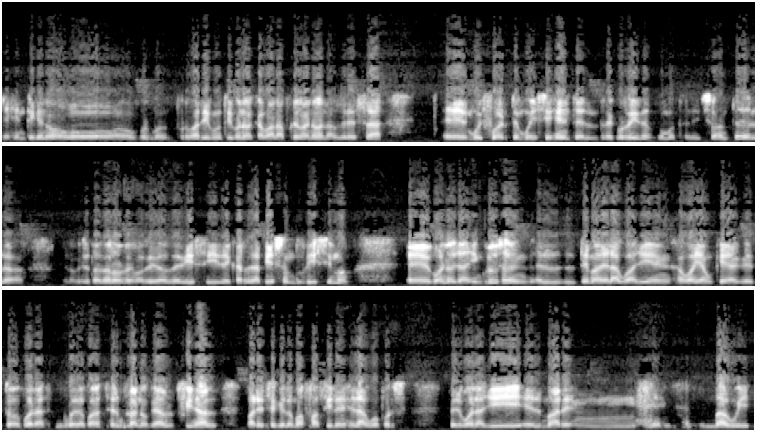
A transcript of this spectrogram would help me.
de gente que no, por, por, varios motivos, no acaba la prueba, ¿no? La dureza es muy fuerte, muy exigente, el recorrido, como te he dicho antes, la, lo que se trata de los recorridos de bici y de carrera a pie son durísimos. Eh, bueno, ya incluso en el, tema del agua allí en Hawái, aunque todo pueda, pueda, parecer plano, que al final parece que lo más fácil es el agua, pues, pero bueno, allí el mar en, Maui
